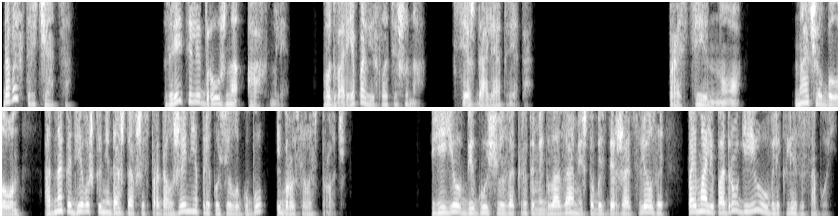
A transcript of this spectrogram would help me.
давай встречаться. Зрители дружно ахнули. Во дворе повисла тишина. Все ждали ответа. «Прости, но...» Начал было он, Однако девушка, не дождавшись продолжения, прикусила губу и бросилась прочь. Ее, бегущую закрытыми глазами, чтобы сдержать слезы, поймали подруги и увлекли за собой.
